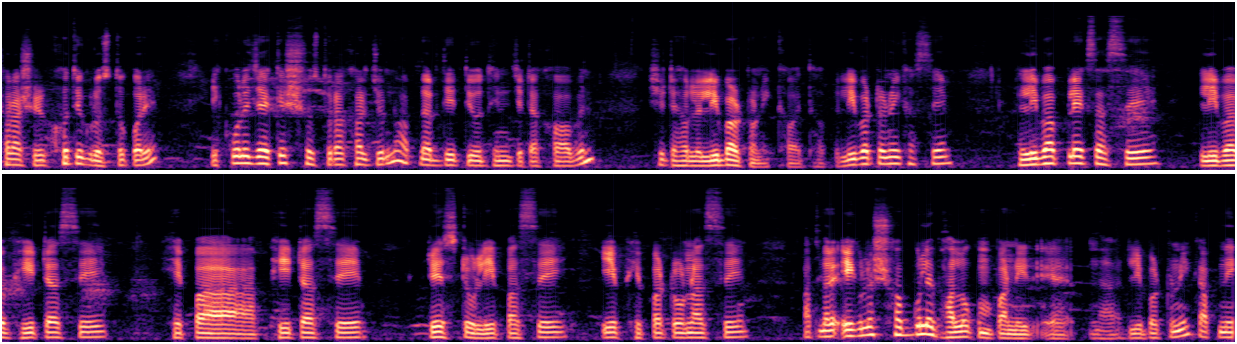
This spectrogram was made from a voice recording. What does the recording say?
সরাসরি ক্ষতিগ্রস্ত করে। এই কলেজাকে সুস্থ রাখার জন্য আপনার দ্বিতীয় দিন যেটা খাওয়াবেন, সেটা হলো লিভার টনিক খাওয়াতে হবে। লিভার টনিক আছে, লিভাপ্লেক্স আছে, লিভাভিট আছে হেপা ফিট আছে টেস্টোলিপ আছে, এফ হেপাটোন আছে। আপনার এগুলো সবগুলো ভালো কোম্পানির লিভার টনিক আপনি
